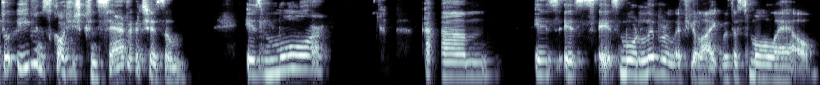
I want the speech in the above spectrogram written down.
So even Scottish conservatism is more um, is it's it's more liberal, if you like, with a small L,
